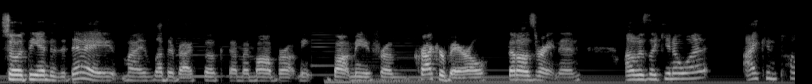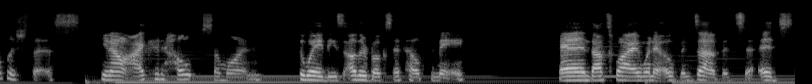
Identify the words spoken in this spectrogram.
So at the end of the day, my leatherback book that my mom brought me bought me from Cracker Barrel that I was writing in I was like, you know what? I can publish this. You know, I could help someone the way these other books have helped me. And that's why when it opens up, it's it's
